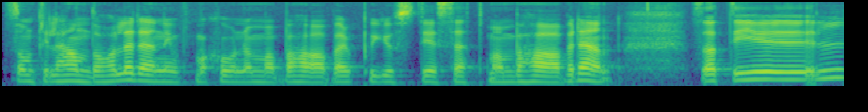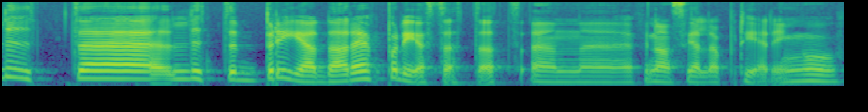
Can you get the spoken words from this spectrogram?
som tillhandahåller den informationen man behöver på just det sätt man behöver den. Så att det är ju lite, lite bredare på det sättet än eh, finansiell rapportering och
